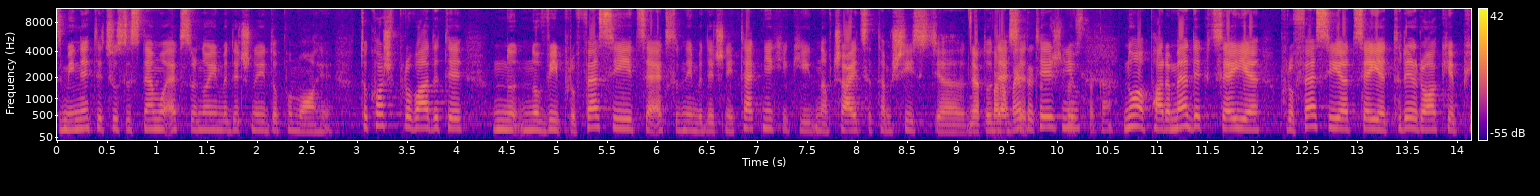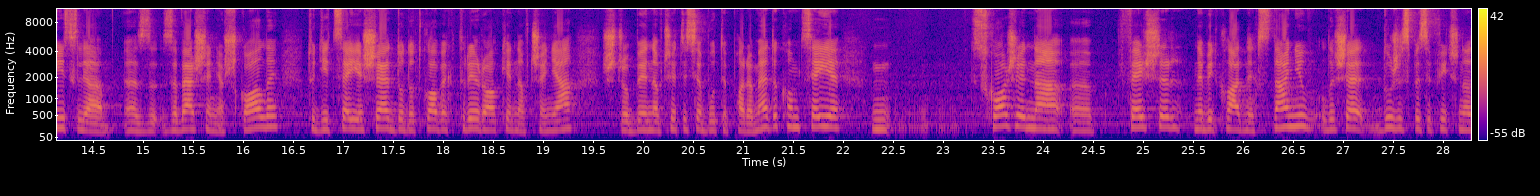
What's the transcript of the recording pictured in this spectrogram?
змінити цю систему екстреної медичної допомоги. Також впровадити нові професії. Це екстрений медичний технік, який навчається там 6 Як до 10 парамедик, тижнів. Ну а парамедик це є професія, це є три роки після е, завершення школи. Тоді це є ще додаткових три роки навчання, щоб навчитися бути парамедиком. Це є схоже на е, фельдшер невідкладних станів, лише дуже специфічна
